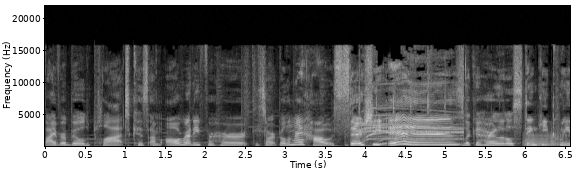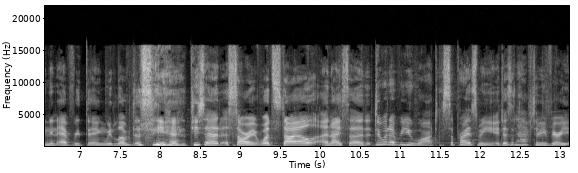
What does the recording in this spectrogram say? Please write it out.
Fiverr build plot because I'm all ready for her to start building my house. There she is. Look at her little stinky queen and everything. We'd love to see it. She said, sorry, what style? And I said, do whatever you want. Surprise me. It doesn't have to be very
